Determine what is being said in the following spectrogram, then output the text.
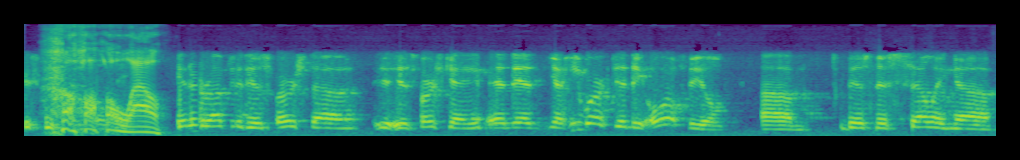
oh wow! Interrupted his first uh, his first game, and then you know he worked in the oil field um, business, selling uh,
